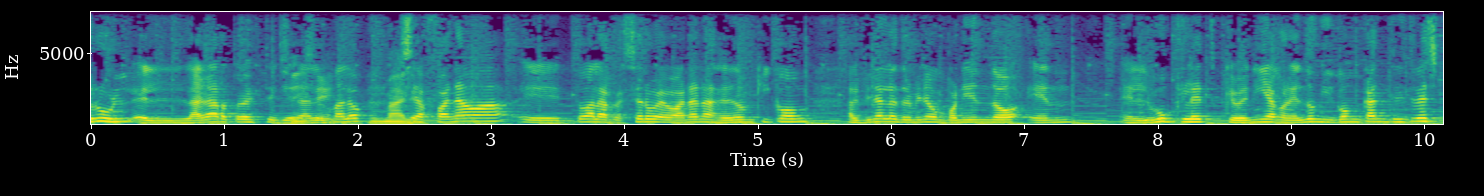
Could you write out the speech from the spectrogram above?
Rool, el lagarto este que Sí, era sí, el, malo, el malo. se afanaba eh, toda la reserva de bananas de Donkey Kong. Al final lo terminaron poniendo en el booklet que venía con el Donkey Kong Country 3,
